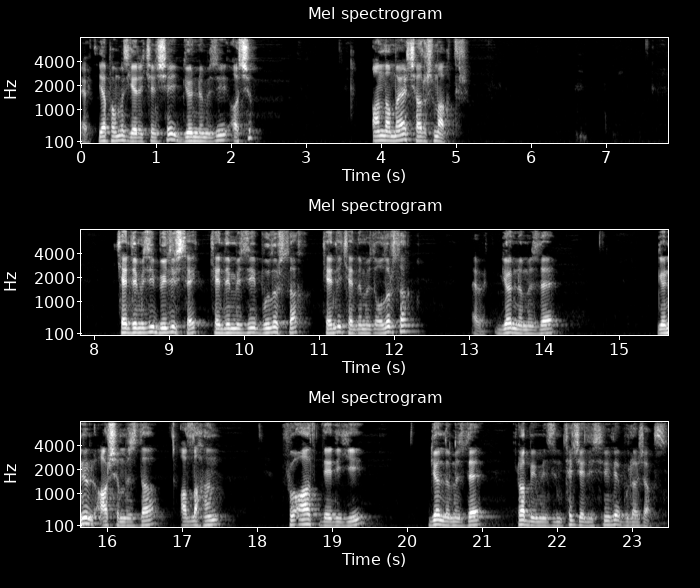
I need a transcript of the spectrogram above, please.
Evet, yapmamız gereken şey gönlümüzü açıp anlamaya çalışmaktır. Kendimizi bilirsek, kendimizi bulursak, kendi kendimiz olursak, evet, gönlümüzde, gönül arşımızda Allah'ın fuat dediği, gönlümüzde Rabbimizin tecellisini de bulacağız.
